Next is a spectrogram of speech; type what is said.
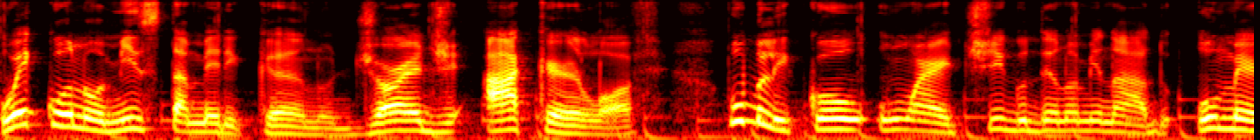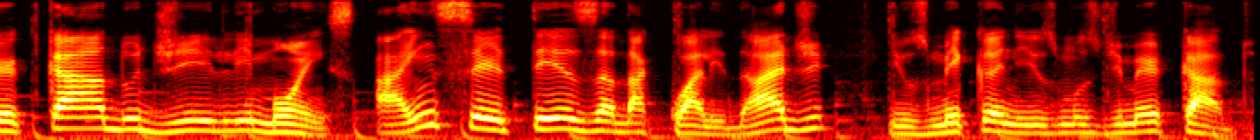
o economista americano George Akerlof publicou um artigo denominado O Mercado de Limões, a incerteza da qualidade e os mecanismos de mercado.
